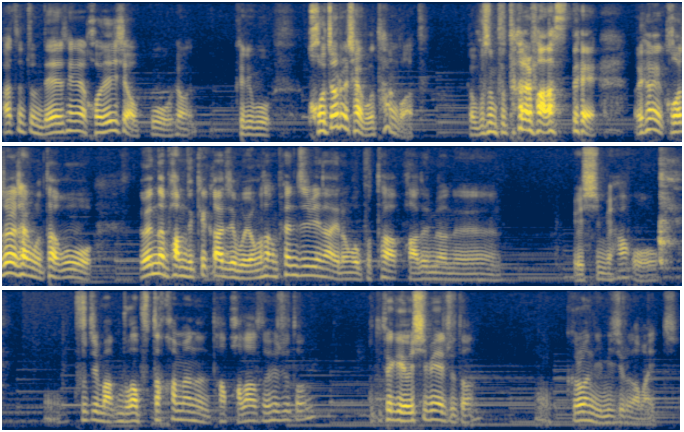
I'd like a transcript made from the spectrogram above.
하여튼 좀 내 생각에 거짓이 없고 형 그리고 거절을 잘 못하는 것 같아. 그러니까 무슨 부탁을 받았을 때 형이 거절을 잘 못하고 맨날 밤 늦게까지 뭐 영상 편집이나 이런 거 부탁 받으면은 열심히 하고. 어, 굳이 막 누가 부탁하면은 다 받아서 해주던? 되게 열심히 해주던? 어, 그런 이미지로 남아있지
